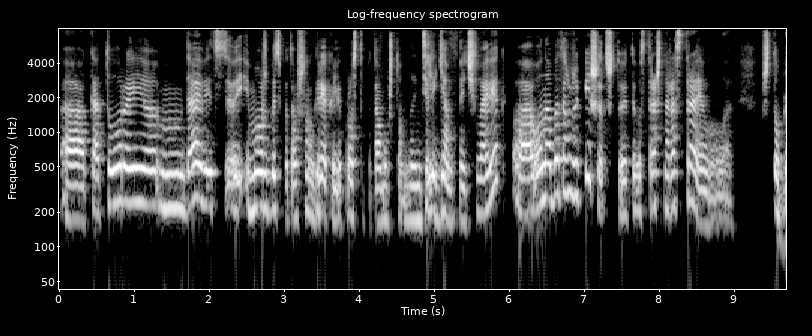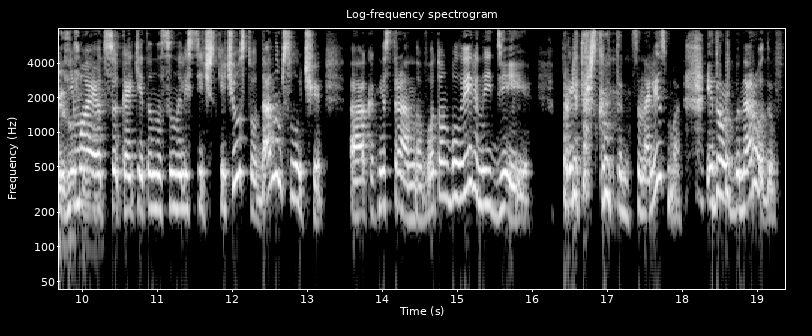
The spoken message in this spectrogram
который, да, ведь, и может быть, потому что он грек или просто потому, что он интеллигентный человек, он об этом же пишет, что это его страшно расстраивало что Безусловно. поднимаются какие-то националистические чувства. В данном случае, а, как ни странно, вот он был верен идее пролетарского интернационализма и дружбы народов.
